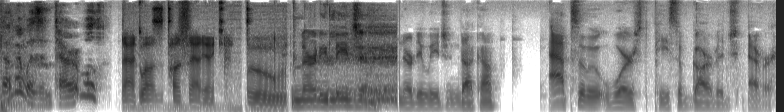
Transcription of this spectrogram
No, that wasn't terrible. That was pathetic. Ooh. Nerdy Legion. NerdyLegion.com. Absolute worst piece of garbage ever.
